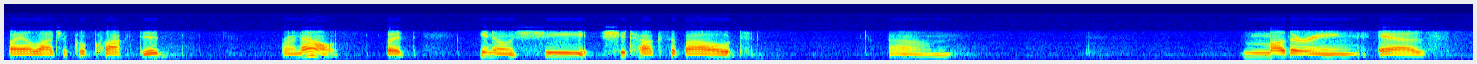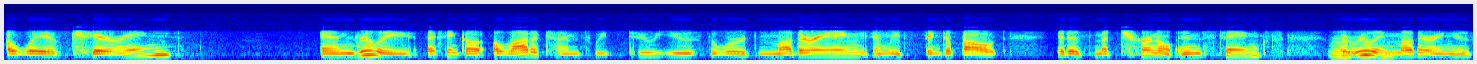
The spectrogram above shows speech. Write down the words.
biological clock did run out. But you know, she she talks about um, mothering as a way of caring. And really, I think a, a lot of times we do use the word mothering and we think about it as maternal instincts, but really Mhm. mothering is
